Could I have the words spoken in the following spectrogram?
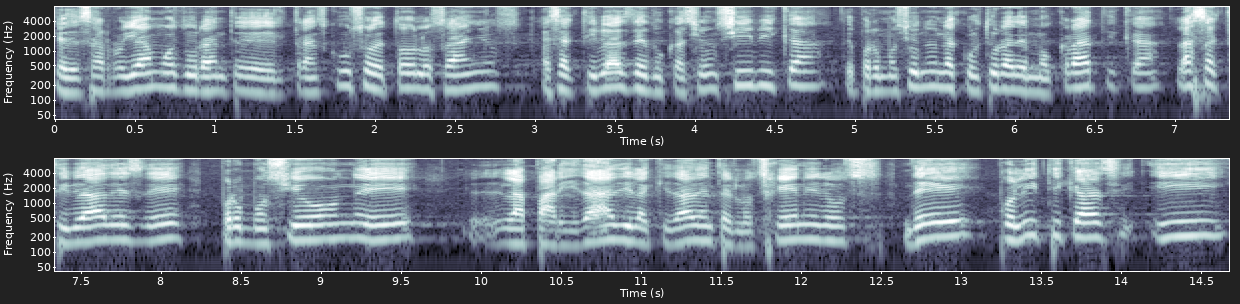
que desarrollamos durante el transcurso de todos los años, las actividades de educación cívica, de promoción de una cultura democrática, las actividades de promoción de la paridad y la equidad entre los géneros, de políticas y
